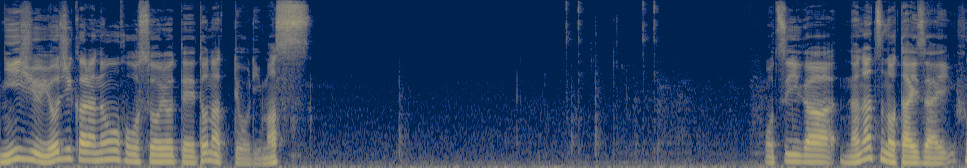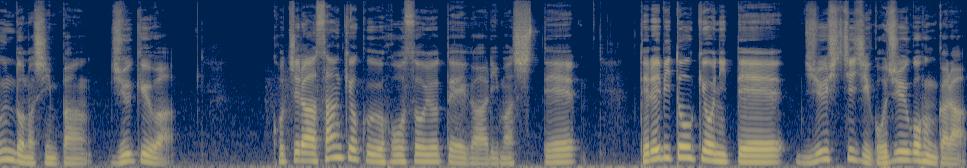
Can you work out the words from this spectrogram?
24時からの放送予定となっております。お次が7つの大罪憤怒の審判19話こちら3曲放送予定がありましてテレビ東京にて17時55分から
